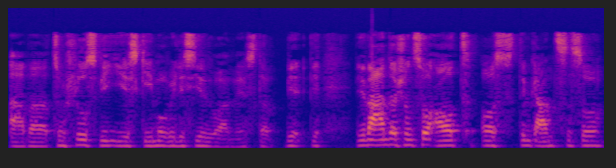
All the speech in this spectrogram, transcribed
aber zum Schluss, wie ISG mobilisiert worden ist, da, wir, wir, wir waren da schon so out aus dem Ganzen so.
